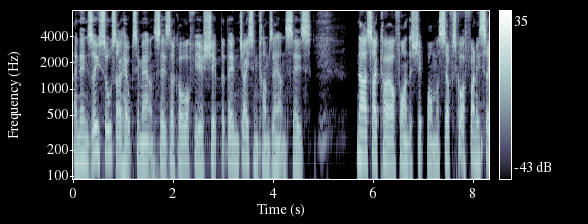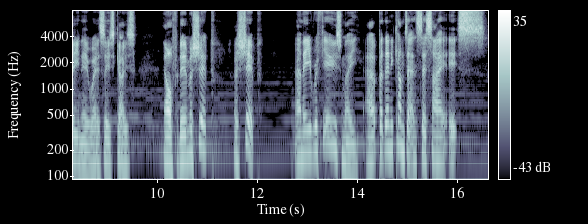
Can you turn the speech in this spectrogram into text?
And then Zeus also helps him out and says, Look, I'll offer you a ship. But then Jason comes out and says, No, it's okay, I'll find the ship by myself. It's quite a funny scene here where Zeus goes, I offered him a ship, a ship. And he refused me. Uh, but then he comes out and says, hey, It's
